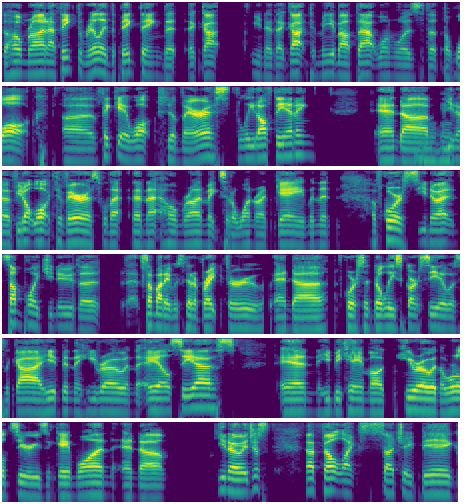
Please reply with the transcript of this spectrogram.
the home run. I think the really the big thing that, that got you know that got to me about that one was the the walk. Uh, I think it walked Taveras to lead off the inning, and uh, mm-hmm. you know if you don't walk Taveras, well that then that home run makes it a one run game. And then of course you know at some point you knew the that somebody was going to break through, and uh, of course Adolis Garcia was the guy. He had been the hero in the ALCS, and he became a hero in the World Series in Game One. And um, you know it just that felt like such a big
